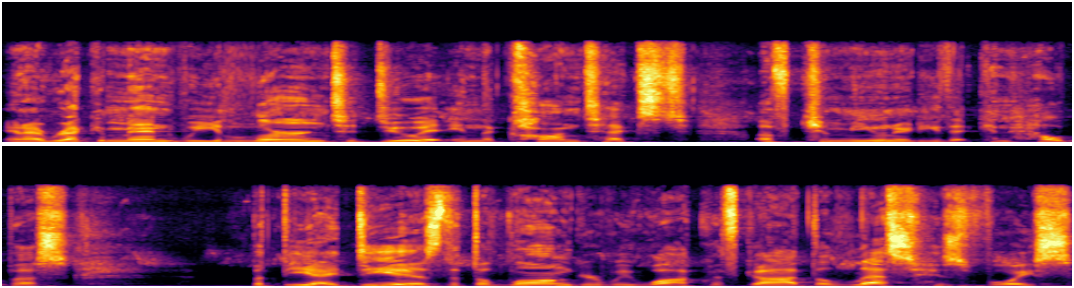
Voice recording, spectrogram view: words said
And I recommend we learn to do it in the context of community that can help us but the idea is that the longer we walk with God, the less his voice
